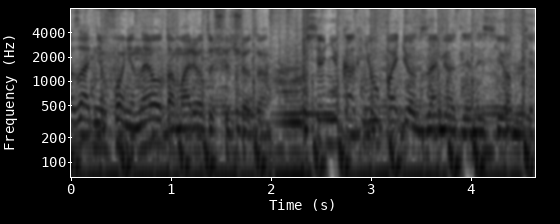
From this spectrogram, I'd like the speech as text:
На заднем фоне Нео там орет еще что-то. Все никак не упадет в замедленной съемке.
